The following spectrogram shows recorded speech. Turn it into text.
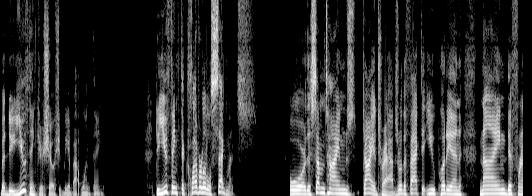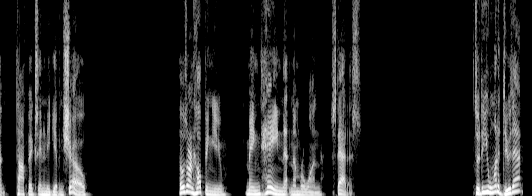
But do you think your show should be about one thing? Do you think the clever little segments or the sometimes diatribes or the fact that you put in nine different topics in any given show, those aren't helping you maintain that number one status? So, do you want to do that?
